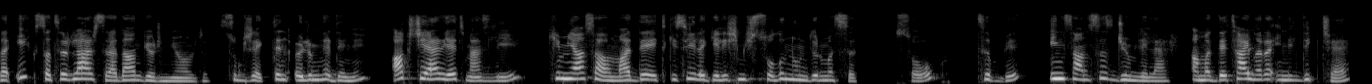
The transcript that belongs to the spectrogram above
Da ilk satırlar sıradan görünüyordu. Subjektin ölüm nedeni, akciğer yetmezliği, kimyasal madde etkisiyle gelişmiş solunum durması. Soğuk, tıbbi, insansız cümleler ama detaylara inildikçe,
